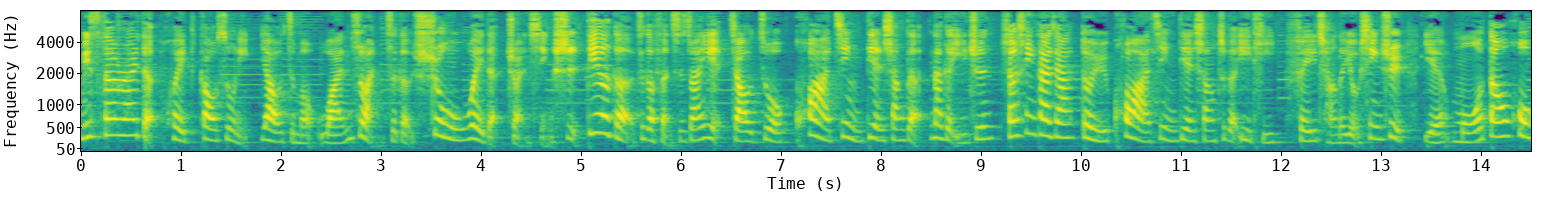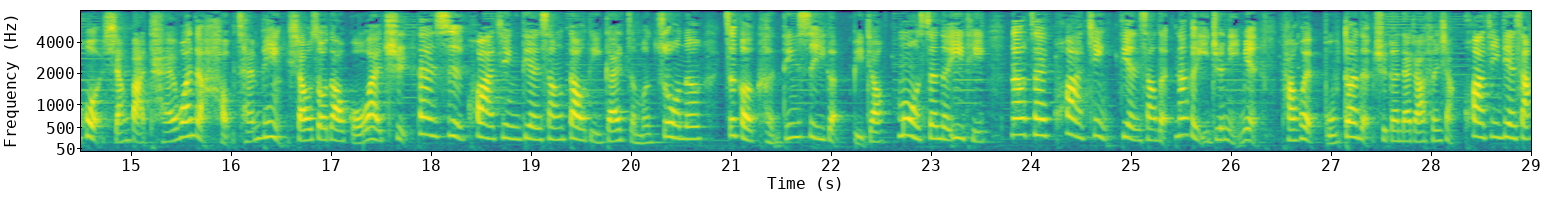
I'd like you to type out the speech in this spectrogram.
Mr. Rider 会告诉你要怎么玩转这个数位的转型式。第二个这个粉丝专业叫做跨境电商的那个怡君，相信大家对于跨境电商这个议题非常的有兴趣，也磨刀霍霍想把台湾的好产品销售到国外去。但是跨境电商到底该怎么做呢？这个肯定是一个比较陌生的议题。那在跨境电商的那个怡君里面，他会不断的去跟大家分享跨境电商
